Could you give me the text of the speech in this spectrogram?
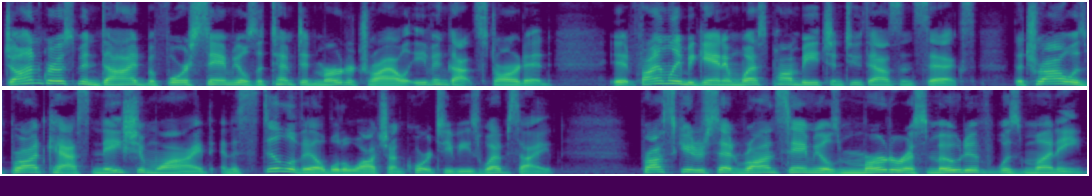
John Grossman died before Samuel's attempted murder trial even got started. It finally began in West Palm Beach in 2006. The trial was broadcast nationwide and is still available to watch on Court TV's website. Prosecutors said Ron Samuel's murderous motive was money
